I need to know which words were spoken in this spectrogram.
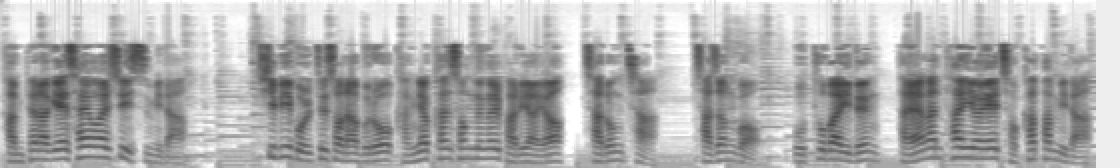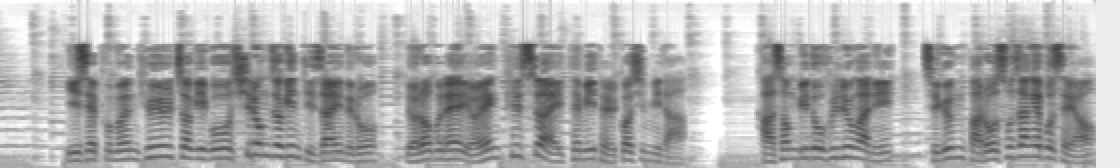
간편하게 사용할 수 있습니다. 12V 전압으로 강력한 성능을 발휘하여 자동차, 자전거, 오토바이 등 다양한 타이어에 적합합니다. 이 제품은 효율적이고 실용적인 디자인으로 여러분의 여행 필수 아이템이 될 것입니다. 가성비도 훌륭하니 지금 바로 소장해보세요.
